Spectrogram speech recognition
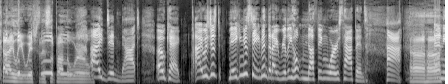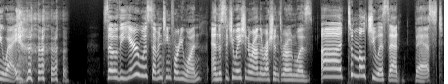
Kiley wished this upon the world. I did not. Okay. I was just making a statement that I really hope nothing worse happens. Ha. Uh huh. Anyway. so the year was 1741, and the situation around the Russian throne was uh tumultuous at best.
